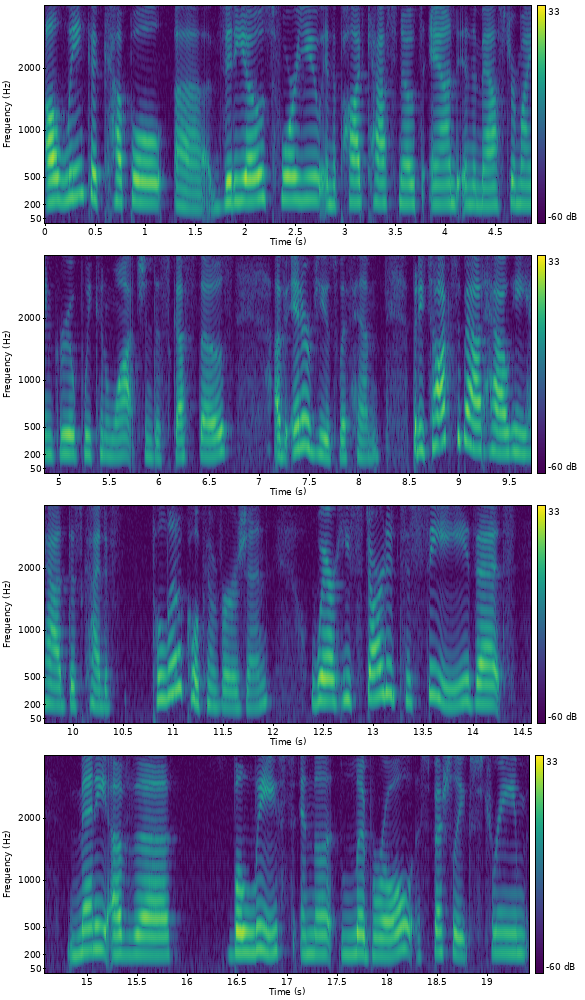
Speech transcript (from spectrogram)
I'll link a couple uh, videos for you in the podcast notes and in the mastermind group we can watch and discuss those of interviews with him. But he talks about how he had this kind of political conversion where he started to see that many of the beliefs in the liberal, especially extreme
